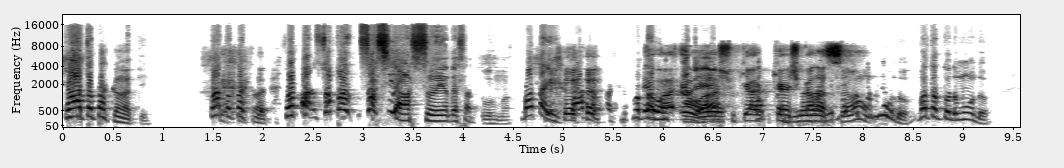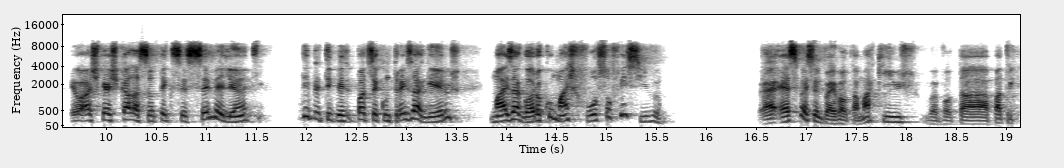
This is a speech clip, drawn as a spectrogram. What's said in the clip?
quatro atacantes. Quatro atacantes. Só para só pra saciar a sanha dessa turma. Bota aí. Quatro atacantes, bota eu, eu acho que a, que a escalação. Bota todo, mundo, bota todo mundo. Eu acho que a escalação tem que ser semelhante. Tipo, tipo, pode ser com três zagueiros, mas agora com mais força ofensiva. É, essa vai ser, vai voltar Marquinhos, vai voltar Patrick,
